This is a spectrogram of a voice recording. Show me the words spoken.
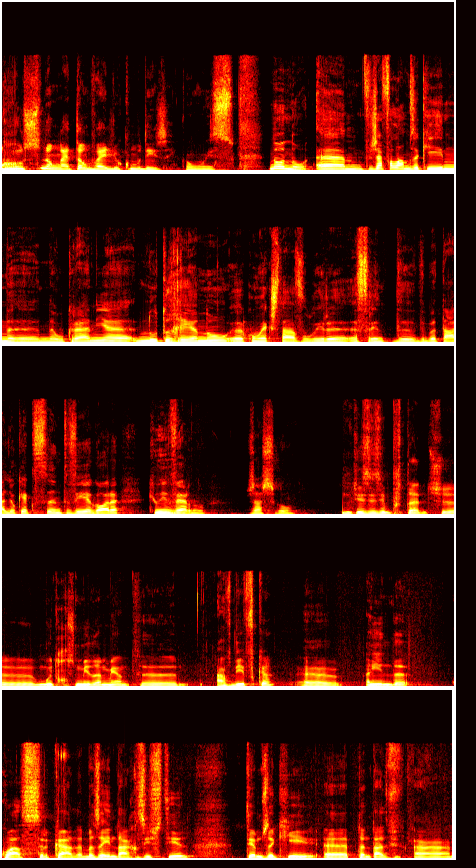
russo não é tão velho como dizem. Como isso. Nuno, já falámos aqui na, Ucrânia, no terreno, uh, como é que está a evoluir a, a frente de, de, batalha? O que é que se antevê agora que o inverno já chegou? Notícias importantes. Eh, muito resumidamente, eh, Avdivka, eh, ainda quase cercada, mas ainda a resistir. Temos aqui, portanto, a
